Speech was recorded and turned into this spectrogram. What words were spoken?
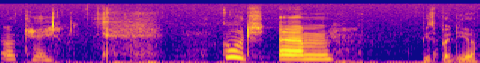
Okay. Gut, ähm, Wie ist bei dir?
